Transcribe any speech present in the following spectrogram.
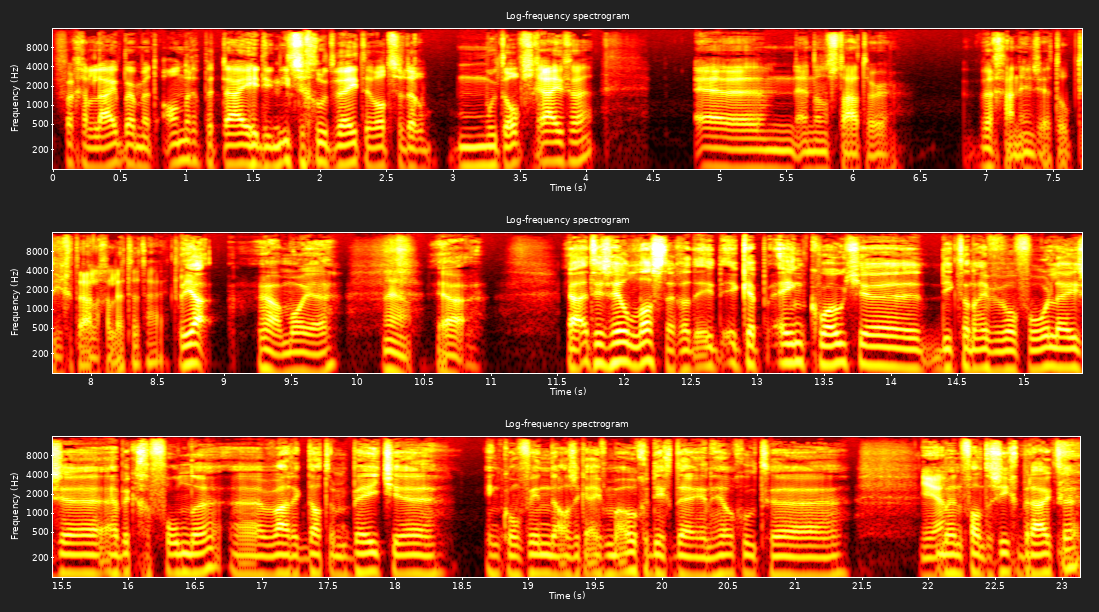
vergelijkbaar met andere partijen die niet zo goed weten wat ze er moeten opschrijven. En dan staat er, we gaan inzetten op digitale geletterdheid. Ja, ja, mooi hè? Ja. Ja. Ja, het is heel lastig. Ik, ik heb één quoteje die ik dan even wil voorlezen, heb ik gevonden. eh, waar ik dat een beetje in kon vinden als ik even mijn ogen dicht deed en heel goed eh, mijn fantasie gebruikte.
